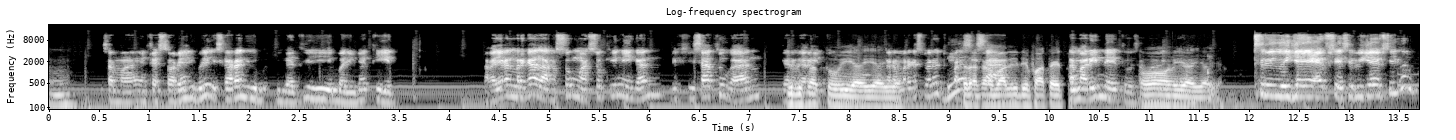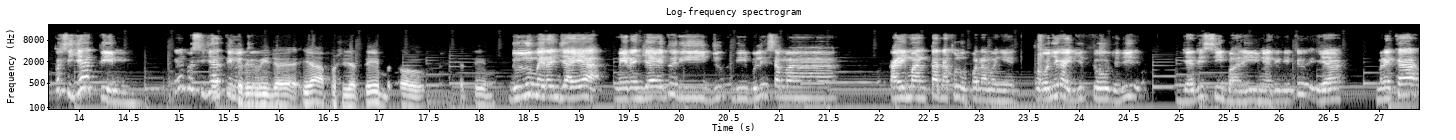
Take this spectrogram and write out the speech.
Hmm. sama investornya dibeli sekarang di- diganti di Bali United makanya kan mereka langsung masuk ini kan divisi satu kan Divisi satu, iya, iya, karena iya. mereka sebenarnya Sedangkan Persisam Bali Devata itu. sama Rinda itu sama Oh Rinda. iya iya iya. Sriwijaya FC, Sriwijaya FC kan Persijatim. Kan Persijatim itu. Sriwijaya, ya Persija tim betul. Dulu Medan Jaya, Medan Jaya itu di, dibeli sama Kalimantan, aku lupa namanya. Pokoknya kayak gitu. Jadi jadi si Bali United itu ya mereka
